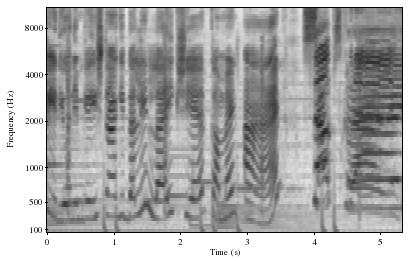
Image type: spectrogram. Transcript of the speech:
ವಿಡಿಯೋ ನಿಮಗೆ ಇಷ್ಟ ಆಗಿದ್ದಲ್ಲಿ like share comment and subscribe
